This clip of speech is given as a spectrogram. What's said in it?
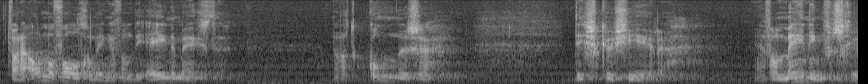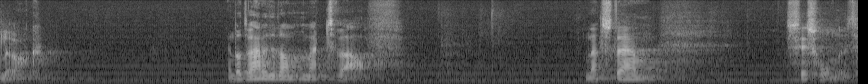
Het waren allemaal volgelingen van die ene meester. Maar wat konden ze discussiëren? En van mening verschillen ook. En dat waren er dan maar twaalf. Laat staan 600.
